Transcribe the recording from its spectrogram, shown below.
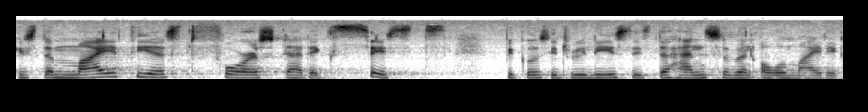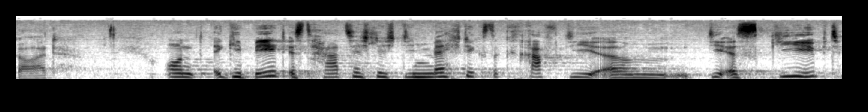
is the mightiest force that exists because it releases the hands of an almighty God. Und Gebet ist tatsächlich die mächtigste Kraft, die, ähm, die es gibt,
